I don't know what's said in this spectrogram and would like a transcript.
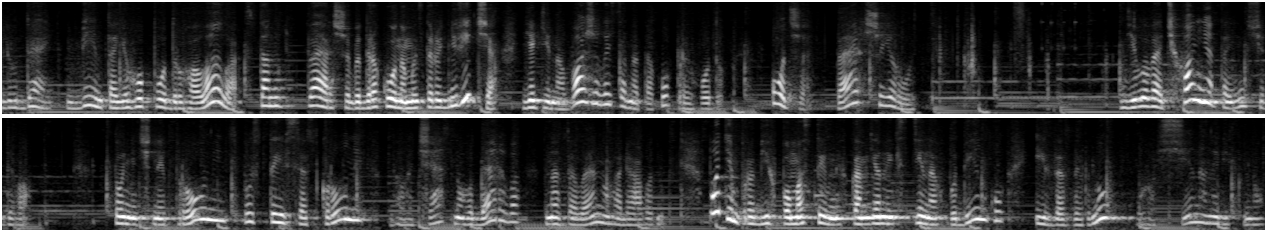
людей. Він та його подруга Лала стануть першими драконами середньовіччя, які наважилися на таку пригоду. Отже, перший розділ. Ділове чхання та інші дива. Сонячний промінь спустився з крони величезного дерева на зелену галявину. Потім пробіг по мастивних кам'яних стінах будинку і зазирнув у розчинене вікно.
